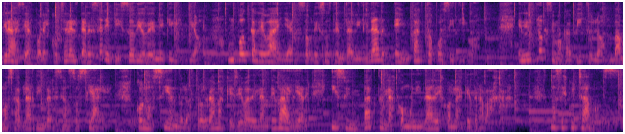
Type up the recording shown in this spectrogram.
Gracias por escuchar el tercer episodio de En Equilibrio, un podcast de Bayer sobre sustentabilidad e impacto positivo. En el próximo capítulo vamos a hablar de inversión social, conociendo los programas que lleva adelante Bayer y su impacto en las comunidades con las que trabaja. Nos escuchamos.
